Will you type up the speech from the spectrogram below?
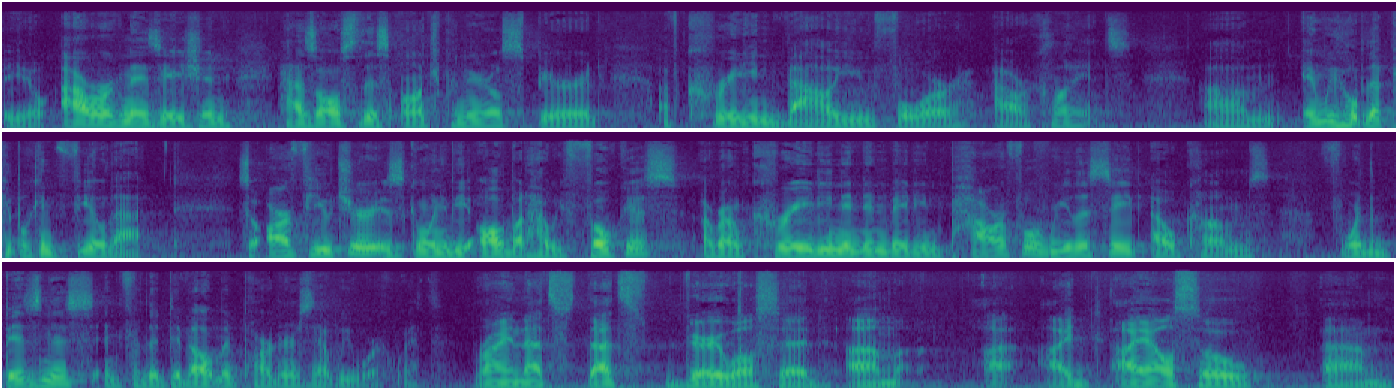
you know, our organization has also this entrepreneurial spirit of creating value for our clients. Um, and we hope that people can feel that. So our future is going to be all about how we focus around creating and innovating powerful real estate outcomes for the business and for the development partners that we work with. Ryan, that's, that's very well said. Um, I, I, I, also, um,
